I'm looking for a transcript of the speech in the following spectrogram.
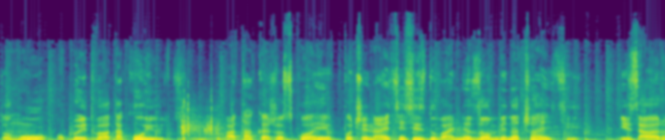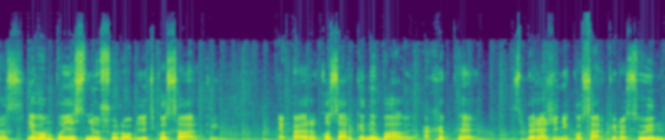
тому обидва атакують. Атака Жосклої починається зі здування зомбі на чайці. І зараз я вам поясню, що роблять косарки. Тепер косарки не бали, а ХП. Збережені косарки рослин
